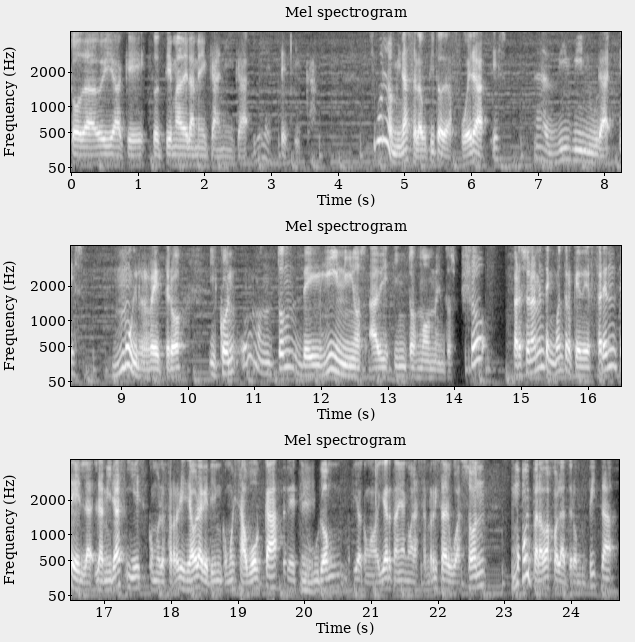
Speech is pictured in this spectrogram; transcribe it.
todavía que esto tema de la mecánica y la estética. Si vos lo mirás al autito de afuera, es una divinura, es muy retro y con un montón de guiños a distintos momentos. Yo personalmente encuentro que de frente la, mirás y es como los Ferraris de ahora que tienen como esa boca de tiburón, como abierta, como la sonrisa del guasón, muy para abajo la trompita,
